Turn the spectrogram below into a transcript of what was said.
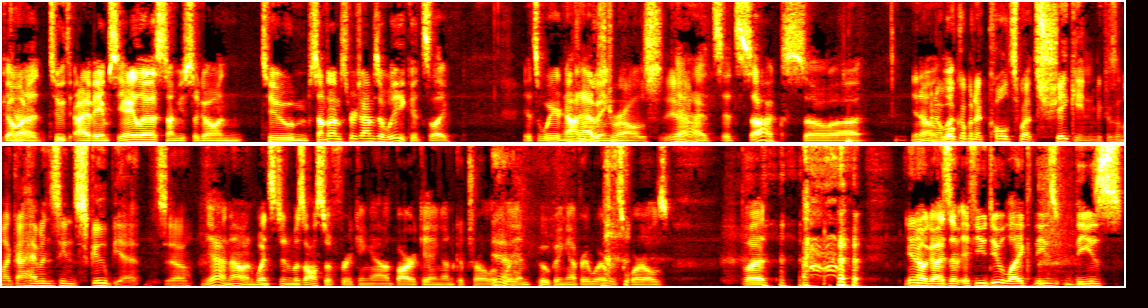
going God. to two. I have AMC A list. I'm used to going two, sometimes three times a week. It's like, it's weird not Having having withdrawals. Yeah, Yeah. it's it sucks. So, uh, you know, and I look- woke up in a cold sweat shaking because I'm like, I haven't seen Scoob yet. So Yeah, no, and Winston was also freaking out, barking uncontrollably Yeah. and pooping everywhere with squirrels. But you know, guys, if, if you do like these these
